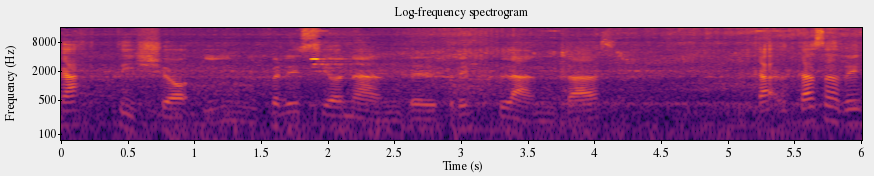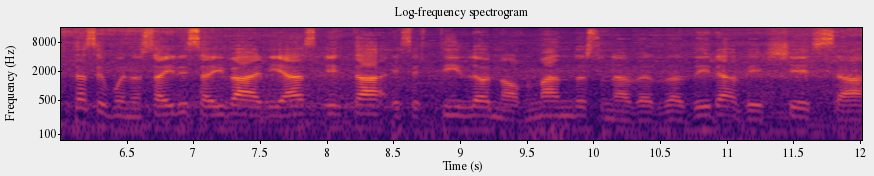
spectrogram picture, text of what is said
castillo impresionante de tres plantas casas de estas en Buenos Aires hay varias. Esta es estilo normando, es una verdadera belleza.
